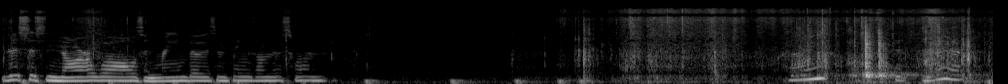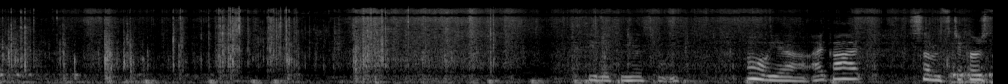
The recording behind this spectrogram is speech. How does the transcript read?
This is narwhals and rainbows and things on this one. Okay, that. see what's in this one. Oh yeah, I got some stickers.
